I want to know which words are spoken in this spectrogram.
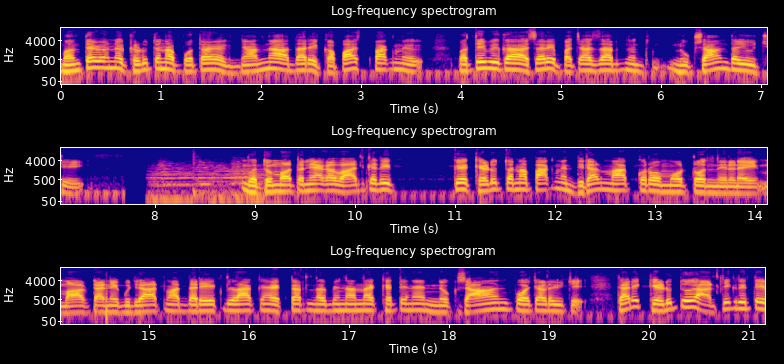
મંતવ્ય અને ખેડૂતોના પોતાના જ્ઞાનના આધારે કપાસ પાકને પ્રતિ વીઘા આશરે પચાસ હજારનું નુકસાન થયું છે. વધુ મહત્વની આગળ વાત કરી કે ખેડૂતોના પાકને ધિરાણ માફ કરો મોટો નિર્ણય. માવટાને ગુજરાતમાં દરેક લાખ હેક્ટર જમીનના ખેતીને નુકસાન પહોંચાડ્યું છે. ત્યારે ખેડૂતો આર્થિક રીતે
